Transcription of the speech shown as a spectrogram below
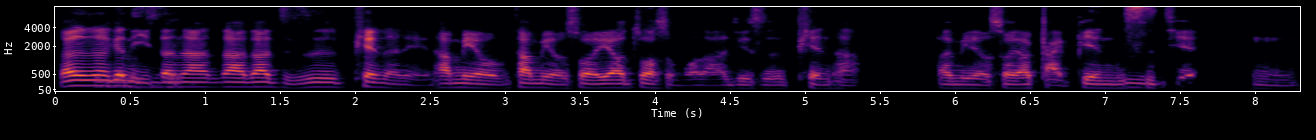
但是那个女生呢，她她只是骗了你，她没有她没有说要做什么啦，就是骗她。他没有说要改变世界，嗯，嗯，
